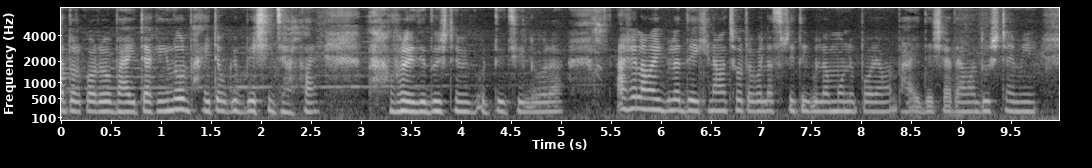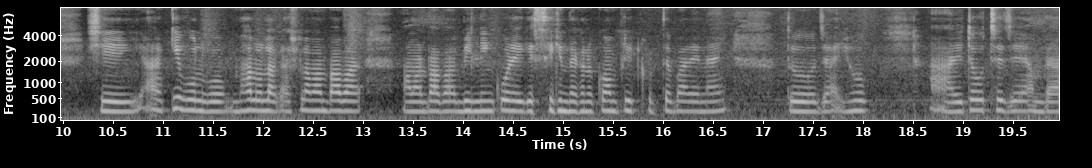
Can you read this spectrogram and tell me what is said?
আদর করে ভাইটাকে, কিন্তু ওর ভাইটা ওকে বেশি জ্বালায়। তারপরে যে দুষ্টামি করতেছিল ওরা। আসলে আমার এগুলো দেখে না। আমার ছোটোবেলার স্মৃতিগুলো মনে পড়ে আমার ভাইদের সাথে আমার দুষ্টামি। সেই আর কি বলব, ভালো লাগে। আসলে আমার বাবা আমার বাবা বিল্ডিং করে গেছে, কিন্তু এখনও কমপ্লিট করতে পারে নাই। তো যাই হোক, আর এটা হচ্ছে যে আমরা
